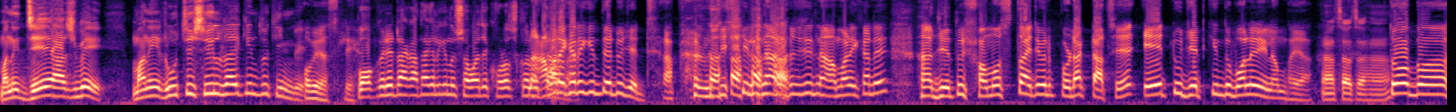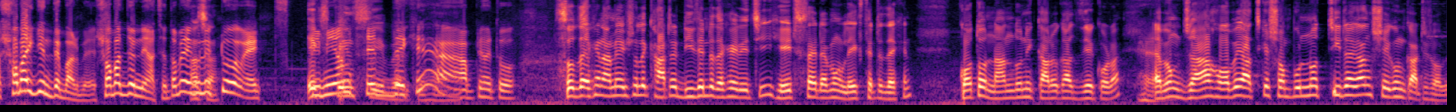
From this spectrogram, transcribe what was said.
মানে যে আসবে মানে রুচিশীলরাই কিন্তু কিনবে। অবভিয়াসলি পকেটে টাকা থাকলে কিন্তু সবাই যে খরচ করবে আমার এখানে কিন্তু এ টু জেড আপনার রুচিশীল না রুচিশীল না আমার এখানে হ্যাঁ, যেহেতু সমস্ত আইটেমের প্রোডাক্ট আছে এ টু জেড কিন্তু বলে নিলাম ভাইয়া। আচ্ছা আচ্ছা হ্যাঁ। তো সবাই কিনতে পারবে সবার জন্য আছে। তবে এগুলো আচ্ছা। একটু প্রিমিয়াম সেট দেখে হ্যাঁ। আপনি হয়তো সো দেখেন আমি আসলে খাটের ডিজাইনটা দেখাই দিয়েছি হেড সাইড এবং লেগ সাইডটা দেখেন কত নান্দনিক কারুকাজ দিয়ে করা হ্যাঁ। এবং যা হবে আজকে সম্পূর্ণ চিটাগাং সেগুন কাঠের হবে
